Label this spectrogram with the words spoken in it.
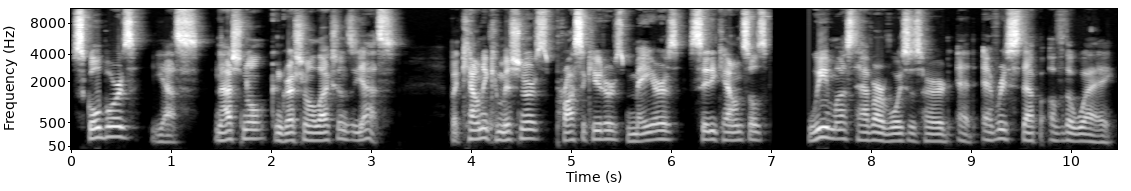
School boards, yes. National, congressional elections, yes. But county commissioners, prosecutors, mayors, city councils, we must have our voices heard at every step of the way,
